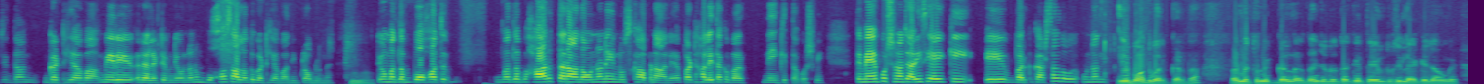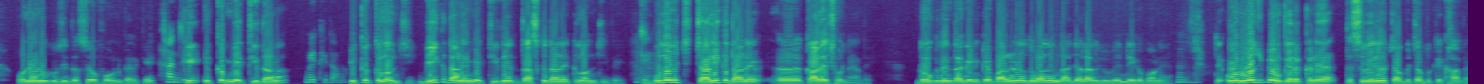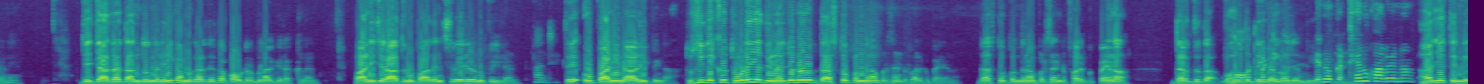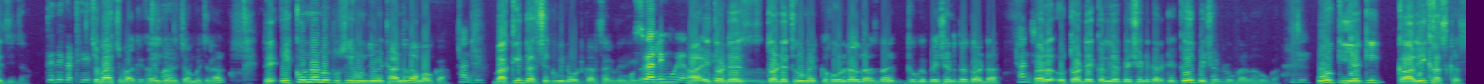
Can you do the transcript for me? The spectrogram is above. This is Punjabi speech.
ਜਿੱਦਾਂ ਗਠੀਆ ਵਾ ਮੇਰੇ ਰਿਲੇਟਿਵ ਨੇ ਉਹਨਾਂ ਨੂੰ ਬਹੁਤ ਸਾਲਾਂ ਤੋਂ ਗਠੀਆ ਵਾ ਦੀ ਪ੍ਰੋਬਲਮ ਹੈ। ਤੇ ਉਹ ਮਤਲਬ ਬਹੁਤ ਮਤਲਬ ਹਰ ਤਰ੍ਹਾਂ ਦਾ ਉਹਨਾਂ ਨੇ ਨੁਸਖਾ ਅਪਣਾ ਲਿਆ ਬਟ ਹਲੇ ਤੱਕ ਵਰਕ ਨਹੀਂ ਕੀਤਾ ਕੁਝ ਵੀ। ਤੇ ਮੈਂ ਪੁੱਛਣਾ ਚਾਹ ਰਹੀ ਸੀ ਕਿ ਇਹ ਵਰਕ ਕਰ ਸਕਦਾ ਉਹ- ਉਹਨਾਂ ਲਈ? ਇਹ ਬਹੁਤ ਵਰਕ ਕਰਦਾ ਪਰ ਮੈਂ ਤੁਹਾਨੂੰ ਇੱਕ ਗੱਲ ਦੱਸਦਾ ਜਦੋਂ ਤੱਕ ਇਹ ਤੇਲ ਤੁਸੀਂ ਲੈ ਕੇ ਜਾਓਗੇ ਉਹਨਾਂ ਨੂੰ ਤੁਸੀਂ ਦੱਸਿਓ ਫੋਨ ਕਰਕੇ ਕਿ ਇੱਕ ਮੇਥੀ ਦਾਣਾ ਮੇਥੀ ਦਾਣਾ। ਇੱਕ ਕਲੌਂਜੀ 20 ਕੁ ਦਾਣੇ ਮੇਥੀ ਦੇ 10 ਕੁ ਦਾਣੇ ਕਲੌਂਜੀ ਦੇ। ਉਹਦੇ ਵਿੱਚ 40 ਕੁ ਦਾਣੇ ਕਾਲੇ ਛੋਲਿਆਂ ਦੇ। ਦੋ ਕੁ ਦਿਨ ਤਾਂ ਗਿਣ ਕੇ ਬਾਲਣ ਉਸ ਤੋਂ ਬਾਅਦ ਅੰਦਾਜ਼ਾ ਲੱਗ ਜੂਗਾ ਇੰਨੇ ਕੁ ਪਾਉਣੇ ਆ। ਤੇ ਉਹ ਰੋਜ਼ ਭਿਉਂ ਕੇ ਰੱਖਣੇ ਆ ਤੇ ਸਵੇਰੇ ਉਹ ਚੱਬ ਚੱਬ ਕੇ ਖਾ ਲੈਣੇ ਆ। ਜੇ ਜ਼ਿਆਦਾ ਦੰਦ ਦੁੰਦ ਨਹੀਂ ਕੰਮ ਕਰਦੇ ਤਾਂ ਪਾਊਡਰ ਬਣਾ ਕੇ ਰੱਖ ਲੈਣ। ਪਾਣੀ 'ਚ ਰਾਤ ਨੂੰ ਪਾ ਦੇਣ ਸਵੇਰੇ ਉਹਨੂੰ ਪੀ ਲੈਣ। ਹਾਂਜੀ। ਤੇ ਉਹ ਪਾਣੀ ਨਾਲ ਹੀ ਪੀਣਾ। ਤੁਸੀਂ ਦੇਖੋ ਥੋੜੇ ਜਿਹੇ ਦਿਨਾਂ 'ਚ ਉਹਨਾਂ ਨੂੰ 10 ਤੋਂ 15% ਫ਼ਰਕ ਪੈ ਜਾਣਾ। 10 ਤੋਂ 15% ਫ਼ਰਕ ਪੈਣਾ ਦਰਦ ਦਾ। ਬਹੁਤ ਵੱਡੀ ਗੱਲ ਹੋ। ਜਾਂਦੀ ਹੈ। ਇਹਨੂੰ ਇਕੱਠਿਆਂ ਨੂੰ ਖਾ ਲਓ ਇਹਨਾਂ। ਨੂੰ? ਹਾਂ ਜੀ ਇਹ ਤਿੰਨੇ ਚੀਜ਼ਾਂ। ਤਿੰਨੇ ਇਕੱਠੇ ਚਬਾ ਚਬਾ ਕੇ ਖਾਈ ਜਾਣਾ। ਚਮਚ ਨਾਲ। ਤੇ ਇੱਕ ਉਹਨਾਂ ਨੂੰ ਤੁਸੀਂ ਹੁਣ ਜਿਵੇਂ ਠੰਡ ਦਾ ਮੌਕਾ ਹਾਂਜੀ। ਬਾਕੀ ਦਰਸ਼ਕ ਵੀ ਨੋਟ ਕਰ ਸਕਦੇ ਨੇ। ਸਵੈਲਿੰਗ ਹੋ ਜਾਂਦੀ ਹਾਂ ਇਹ। ਤੁਹਾਡੇ ਤੁਹਾਡੇ ਥਰੂ ਮੈਂ ਇੱਕ ਹੋਰ ਗੱਲ ਦੱਸਦਾ ਕਿਉਂਕਿ ਪੇਸ਼ੈਂਟ ਦਾ ਤੁਹਾਡਾ ਪਰ ਉਹ ਤੁਹਾਡੇ ਇਕੱਲੇ ਪੇਸ਼ੈਂਟ ਕਰਕੇ ਕਈ ਪੇਸ਼ੈਂਟ ਨੂੰ ਫਾਇਦਾ ਹੋਊਗਾ। ਉਹ ਕੀ ਹੈ ਕਿ ਕਾਲੀ ਖਸਖਸ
